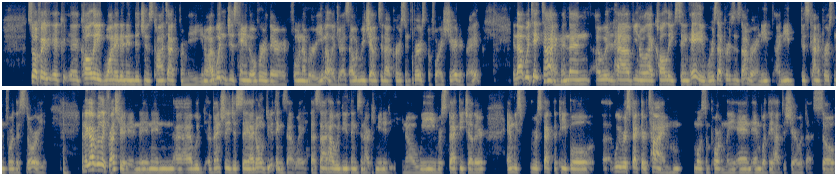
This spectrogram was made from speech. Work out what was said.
So if a, a, a, colleague wanted an indigenous contact from me, you know, I wouldn't just hand over their phone number or email address. I would reach out to that person first before I shared it, right? And that would take time. And then I would have, you know, that colleague saying, "Hey, where's that person's number? I need I need this kind of person for this story." And I got really frustrated, and, and, and I would eventually just say, "I don't do things that way. That's not how we do things in our community. You know, we respect each other." and we respect the people uh, we respect their time most importantly and and what they have to share with us. So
